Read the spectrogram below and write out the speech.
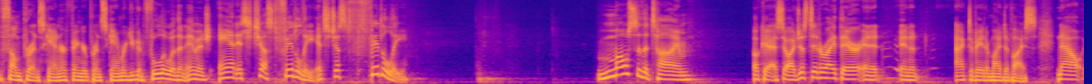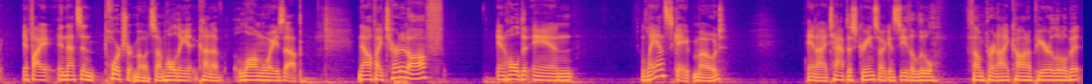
thumbprint scanner, fingerprint scanner, you can fool it with an image and it's just fiddly. It's just fiddly. Most of the time, okay, so I just did it right there and it and it activated my device. Now, if I and that's in portrait mode, so I'm holding it kind of long ways up. Now, if I turn it off and hold it in landscape mode, and I tap the screen so I can see the little thumbprint icon appear a little bit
